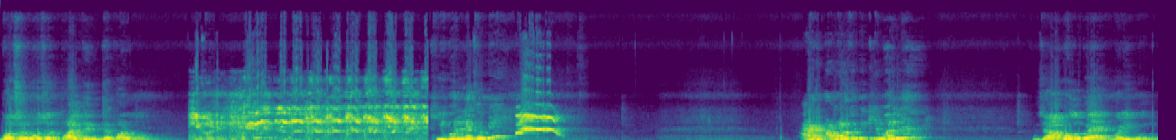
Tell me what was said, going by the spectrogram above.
বছর বছর পাল্টে নিতে পারব। কি করে? যা বলব একবারই বলব।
